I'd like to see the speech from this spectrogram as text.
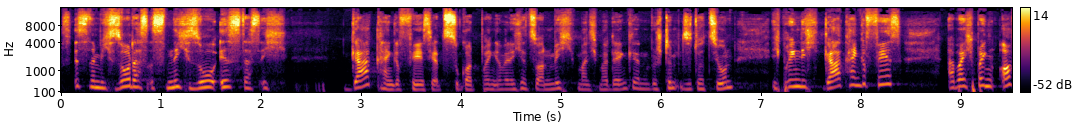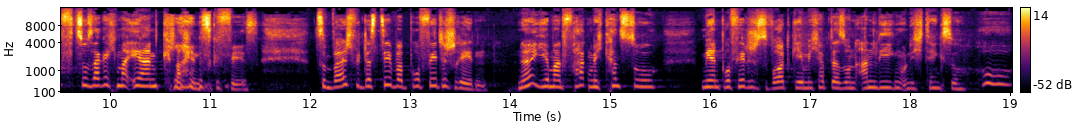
Es ist nämlich so, dass es nicht so ist, dass ich gar kein Gefäß jetzt zu Gott bringe, wenn ich jetzt so an mich manchmal denke, in bestimmten Situationen. Ich bringe nicht gar kein Gefäß, aber ich bringe oft, so sage ich mal, eher ein kleines Gefäß. Zum Beispiel das Thema prophetisch reden. Ne? Jemand fragt mich, kannst du mir ein prophetisches Wort geben? Ich habe da so ein Anliegen und ich denke so, oh,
